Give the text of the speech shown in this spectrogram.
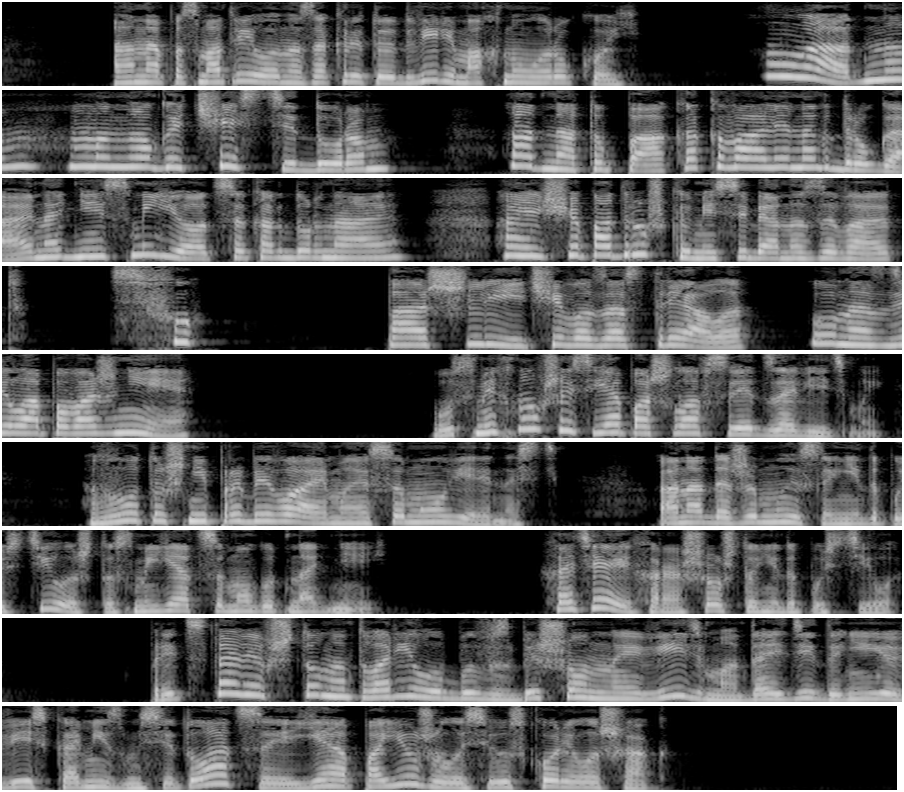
Она посмотрела на закрытую дверь и махнула рукой. «Ладно, много чести дурам. Одна тупа, как валенок, другая над ней смеется, как дурная. А еще подружками себя называют. Тьфу! Пошли, чего застряла. У нас дела поважнее». Усмехнувшись, я пошла вслед за ведьмой. Вот уж непробиваемая самоуверенность. Она даже мысли не допустила, что смеяться могут над ней. Хотя и хорошо, что не допустила. Представив, что натворила бы взбешенная ведьма, дойди до нее весь комизм ситуации, я поежилась и ускорила шаг.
